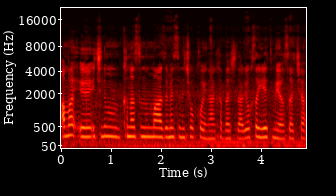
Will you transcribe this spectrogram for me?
Ama e, içinin kınasının malzemesini çok koyun arkadaşlar. Yoksa yetmiyor saça.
